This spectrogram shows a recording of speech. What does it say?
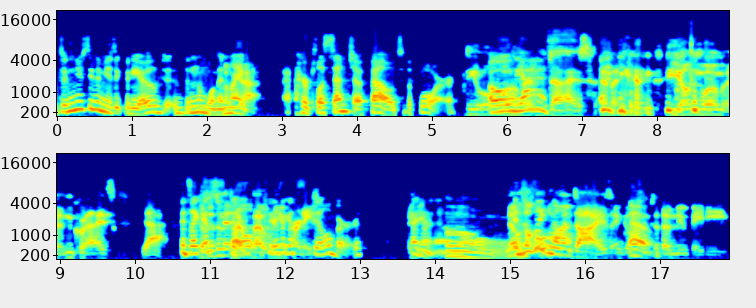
Didn't you see the music video? D- Didn't the woman Oh, like yeah. her placenta fell to the floor? The old Oh, woman yes. dies and then the young woman cries. Yeah. It's like a isn't it still, about she has like a stillbirth. I don't know. Oh No, It's the just, like, old woman not- dies and goes Oh. into the new baby.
